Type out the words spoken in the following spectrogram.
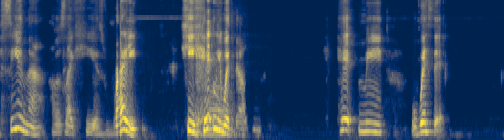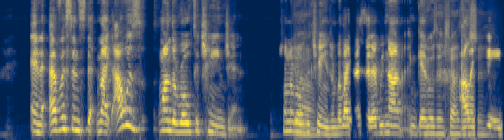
seeing that? I was like, he is right. He hit wow. me with that. Hit me with it. And ever since that, like I was on the road to changing. on the yeah. road to changing. But like I said, every now and again I'll engage.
